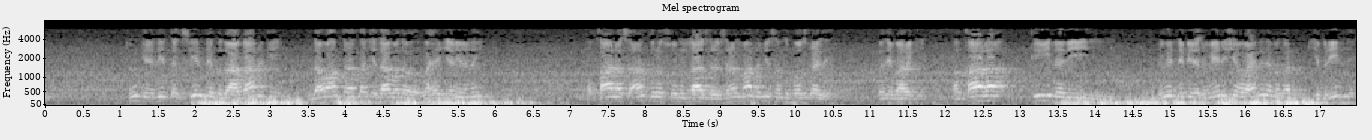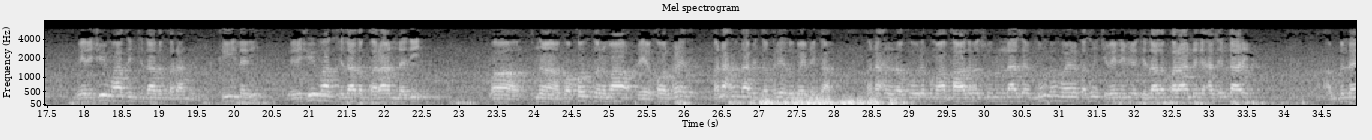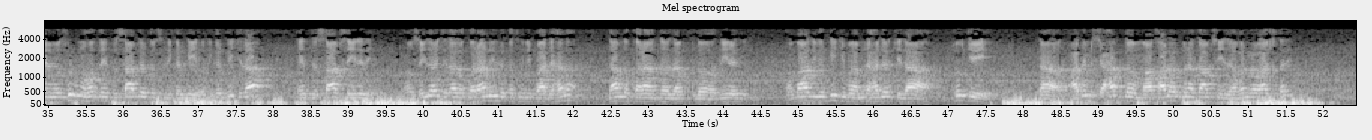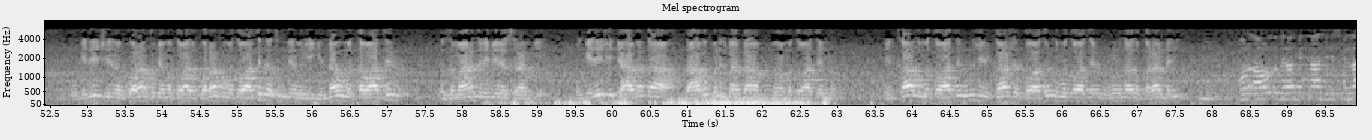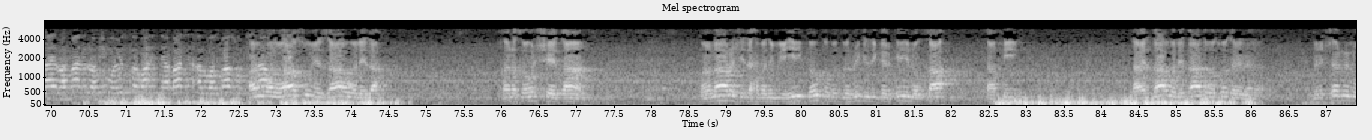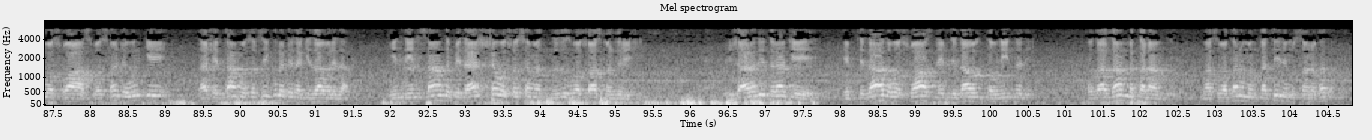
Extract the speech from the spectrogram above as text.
چونکہ دی تقسیر دے خدا آگانو کی دعوا ہم طرح کا جدا بدو وحی جنین نہیں. فقال سألت رسول اللہ صلی اللہ علیہ وسلم ما دمی سنت پوز کر دے. بدے بارکی. فقال قیل لی. نبی نبی رسول ویلی شیء واحد دے مگر جبریل دے. ویلی شیء مات انچداد قرآن ندی. قیل لی ویلی شیء مات انچداد قرآن ندی. وقلت نما بے قول کرے دے. فنحن دا فی تفرید بیب لکا فنحن نقول كما قال رسول الله صلى الله عليه وسلم. وين قسم چوي نبی چدا قرآن نے حاصل داری. عبداللہ بن مسعود نے ہوتے انتصاب دے کس ذکر گئی ہو ذکر گئی چدا انتصاب صحیح نہیں اور سیدہ چدا دا قرآن نے قسم دی فاتحہ دا. دام دا قرآن دا دین دی بعد ذکر کی کہ ابن حجر چدا سوچے دا عدم صحت ما قال ابن دام سے غن رواج کرے کہ دیش قرآن کو بے متواتر قرآن کو متواتر رسم دین ہوگی گندا متواتر زمانت نبی علیہ السلام کی۔ وہ کہ دیش جہاگت داغت بنس بندا متواتر نو۔ انکار دو متواتر نو انکار سے تواتر دو متواتر نو دا قرآن ندی۔ قل اعوذ برب الناس بسم الله الرحمن الرحيم ويذكر عن ابن عباس الوسواس الوسواس اذا ولد۔ خنسه الشیطان مولانا رشید احمد بھی کوكب الدر کی ذکر کی نقطہ تحقیق. دا ولدا د وسوس نه. من شر الوسواس وسوس جوړ کې دا شیطان وسوسه کله پیدا کی دا ولدا ان د انسان د پیدائش شو وسوسه مت وسواس مرګري شي. اشاره دي طرح چې ابتداء د وسواس، د ابتداء التولید نه دي او دا ځان له کلام دي ما سبقن منقطع د مستانفه خنا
